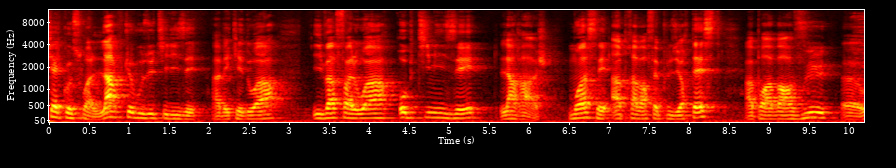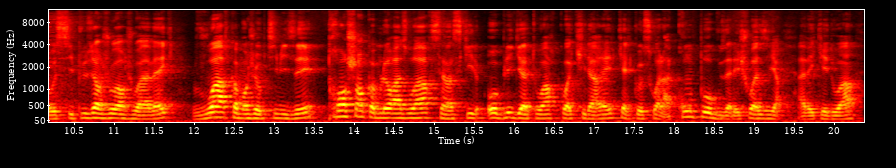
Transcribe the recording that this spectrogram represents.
quelle que soit l'arme que vous utilisez avec Edouard, il va falloir optimiser la rage. Moi, c'est après avoir fait plusieurs tests, après avoir vu euh, aussi plusieurs joueurs jouer avec, voir comment j'ai optimisé. Tranchant comme le rasoir, c'est un skill obligatoire quoi qu'il arrive, quelle que soit la compo que vous allez choisir avec Edouard.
